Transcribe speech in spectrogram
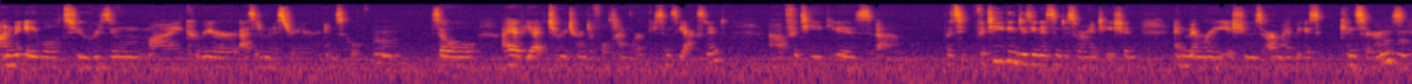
unable to resume my career as an administrator in school. Mhm. So I have yet to return to full time work since the accident. Uh, fatigue is um, fatigue and dizziness and disorientation and memory issues are my biggest concerns. Mhm.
